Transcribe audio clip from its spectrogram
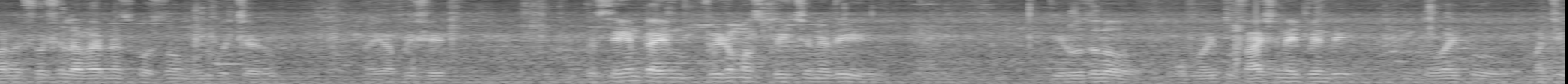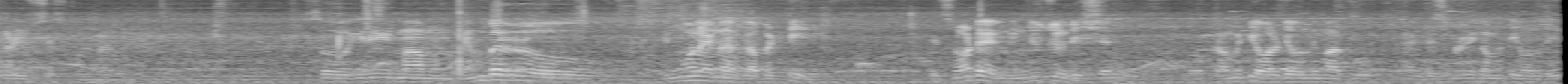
వాళ్ళ సోషల్ అవేర్నెస్ కోసం ముందుకు వచ్చారు I appreciate the same time freedom of speech అనేది ఈ రోజులో ఒకవైపు ఫ్యాషన్ అయిపోయింది ఇంకోవైపు మంచి కూడా యూజ్ చేసుకుంటున్నారు. సో ఇది మా మెంబర్ ఇన్వాల్వ్ uh, అయినారు కాబట్టి it's not an individual decision ఒక కమిటీ ఆల్రెడీ ఉంది మాకు అండ్ డిసిప్లినరీ కమిటీ ఉంది.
